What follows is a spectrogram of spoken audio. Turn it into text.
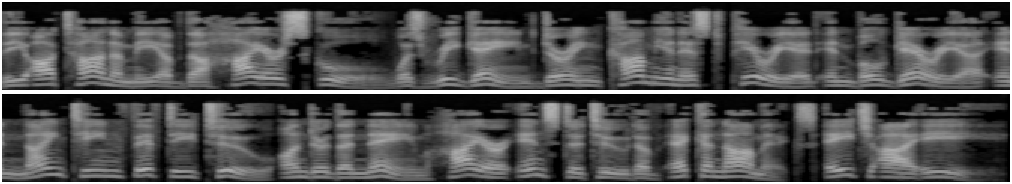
The autonomy of the higher school was regained during communist period in Bulgaria in 1952 under the name Higher Institute of Economics HIE.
